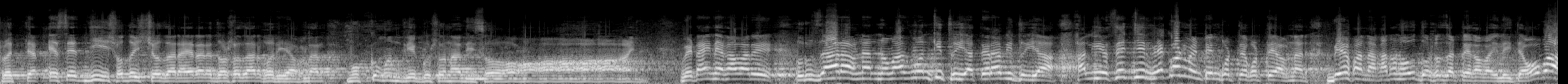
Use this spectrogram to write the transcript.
প্রত্যেক এসএসজি সদস্য যারা এরা দশ হাজার করি আপনার মুখ্যমন্ত্রী ঘোষণা দিছ বেটাই নেখাবারে রোজার আপনার নমাজ মন কি থুইয়া তেরাবি থুইয়া খালি এসএসজির রেকর্ড মেনটেন করতে করতে আপনার বেফানা, কারণ ও দশ হাজার টাকা পাইলেইতে। ও বা,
